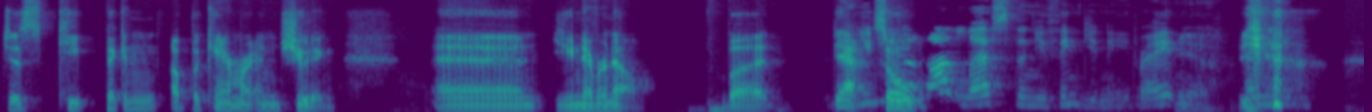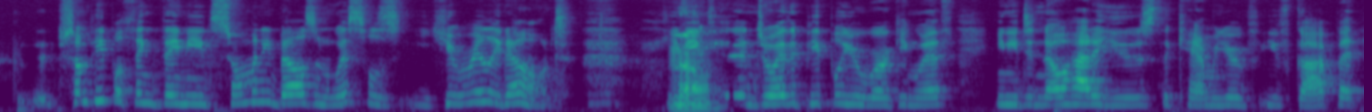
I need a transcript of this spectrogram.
Just keep picking up a camera and shooting, and you never know. But yeah, You need so a lot less than you think you need, right? Yeah. yeah, mean, some people think they need so many bells and whistles. You really don't. You No. need to enjoy the people you're working with. You need to know how to use the camera you've you've got. But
